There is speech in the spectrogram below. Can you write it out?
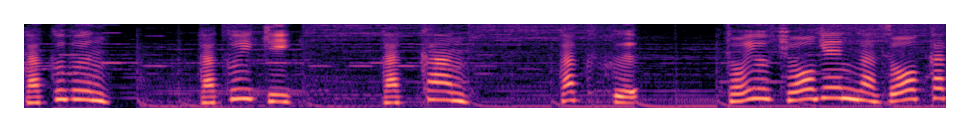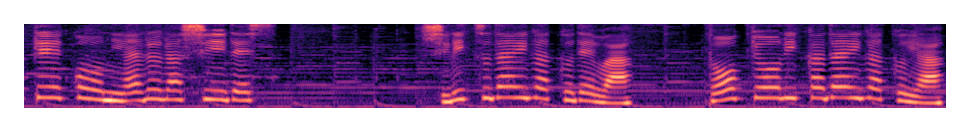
学文、学域、学館、学区という表現が増加傾向にあるらしいです。私立大学では、東京理科大学や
